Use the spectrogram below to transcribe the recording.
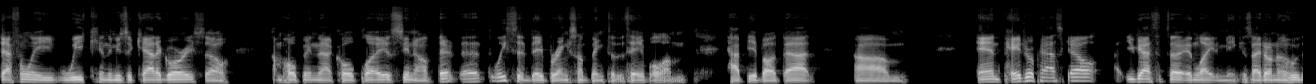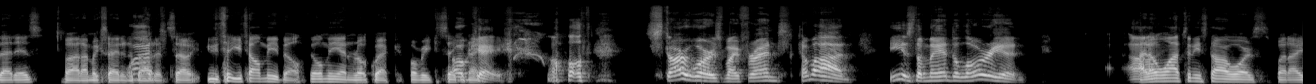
definitely weak in the music category. So I'm hoping that Coldplay is, you know, they're, at least they bring something to the table. I'm happy about that. Um, and Pedro Pascal, you guys have to enlighten me because I don't know who that is, but I'm excited about it. So you, t- you tell me, Bill. Fill me in real quick before we say okay, Star Wars, my friend. Come on, he is the Mandalorian. I Uh, don't watch any Star Wars, but I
